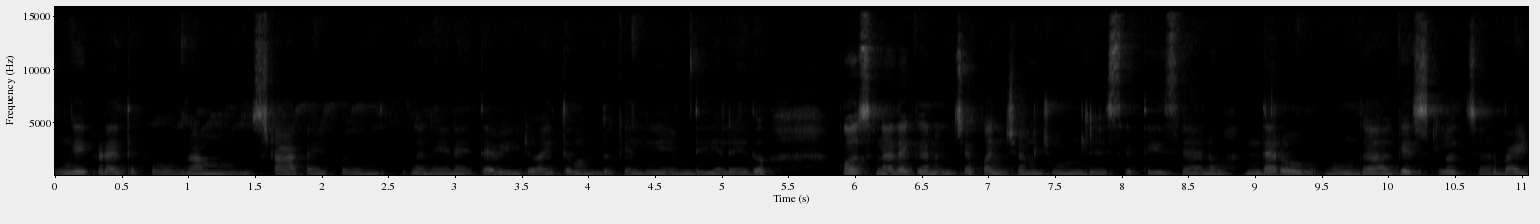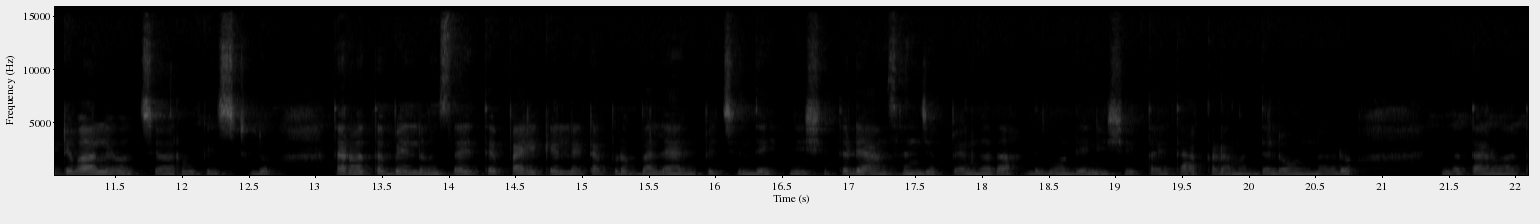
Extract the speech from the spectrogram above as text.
ఇంక ఇక్కడైతే ప్రోగ్రామ్ స్టార్ట్ అయిపోయింది. ఇంకా నేనైతే వీడియో అయితే ముందుకెళ్ళి ఏం తీయలేదు కూర్చున్న దగ్గర నుంచే కొంచెం జూమ్ చేసి తీసాను. అందరూ ఇంకా గెస్టులు వచ్చారు బయటి వాళ్ళే వచ్చారు గెస్టులు. తర్వాత బెలూన్స్ అయితే పైకి వెళ్ళేటప్పుడు భలే అనిపించింది. నిషిత్ డ్యాన్స్ అని చెప్పాను కదా అదిగోండి నిషిత్ అయితే అక్కడ మధ్యలో ఉన్నాడు. ఇంకా తర్వాత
